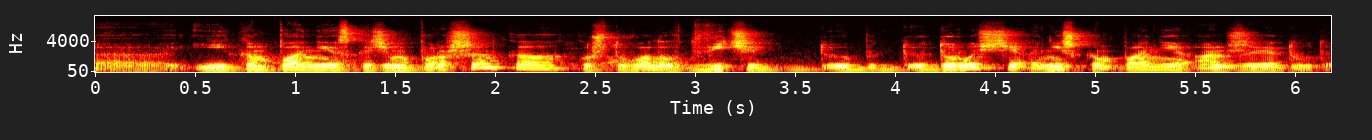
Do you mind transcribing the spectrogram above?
Е, І кампанія, скажімо, Порошенка коштувала вдвічі дорожче, аніж кампанія Анджея Дуди.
